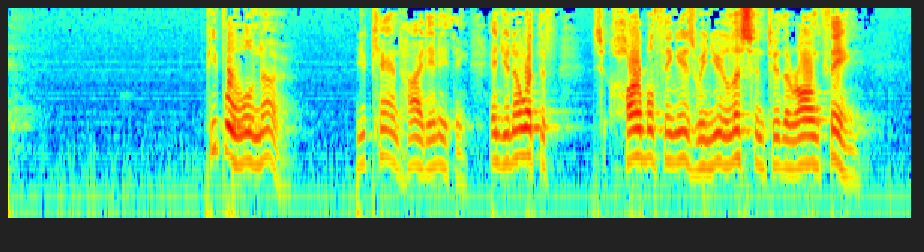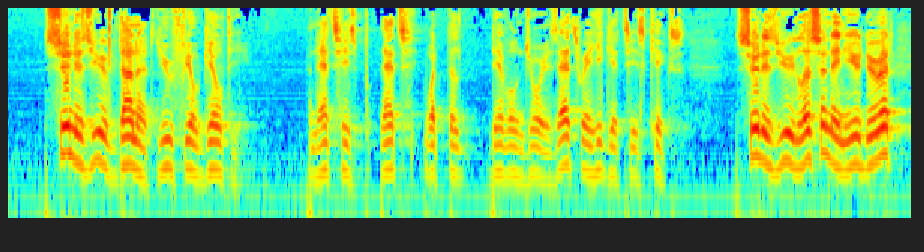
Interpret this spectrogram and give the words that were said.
it. People will know. You can't hide anything. And you know what the horrible thing is when you listen to the wrong thing, soon as you've done it, you feel guilty. And that's his, that's what the devil enjoys. That's where he gets his kicks. As soon as you listen and you do it,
